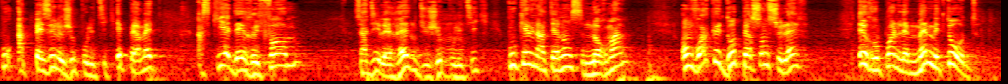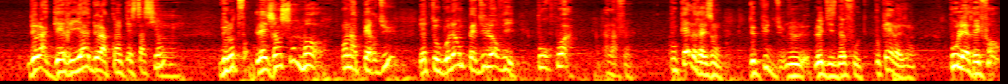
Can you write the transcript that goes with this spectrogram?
pour apaiser le jeu politique et permettre à ce qu'il y ait des réformes, c'est-à-dire les règles du jeu politique, pour qu'il y ait une alternance normale, on voit que d'autres personnes se lèvent et reprennent les mêmes méthodes de la guérilla, de la contestation. De l'autre, les gens sont morts. On a perdu, les Togolais ont perdu leur vie. Pourquoi? À la fin pour quelle raison? Depuis le 19 août. Pour quelle raison? Pour les réformes.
